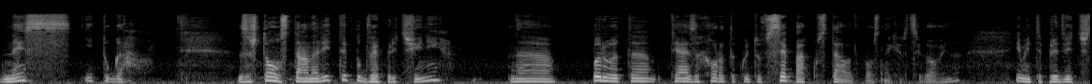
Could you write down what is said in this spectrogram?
днес и тогава. Защо останалите? По две причини. Първата, тя е за хората, които все пак остават в Босна и Херцеговина. Имайте предвид, че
